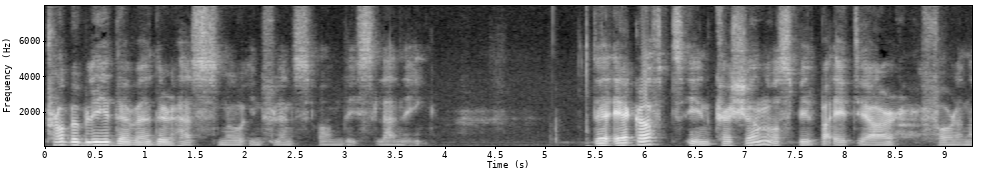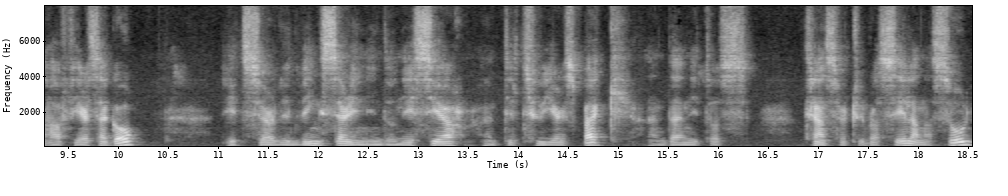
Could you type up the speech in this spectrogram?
probably the weather has no influence on this landing. The aircraft in question was built by ATR four and a half years ago. It served in Wings Air in Indonesia until two years back, and then it was transferred to Brazil and Azul.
